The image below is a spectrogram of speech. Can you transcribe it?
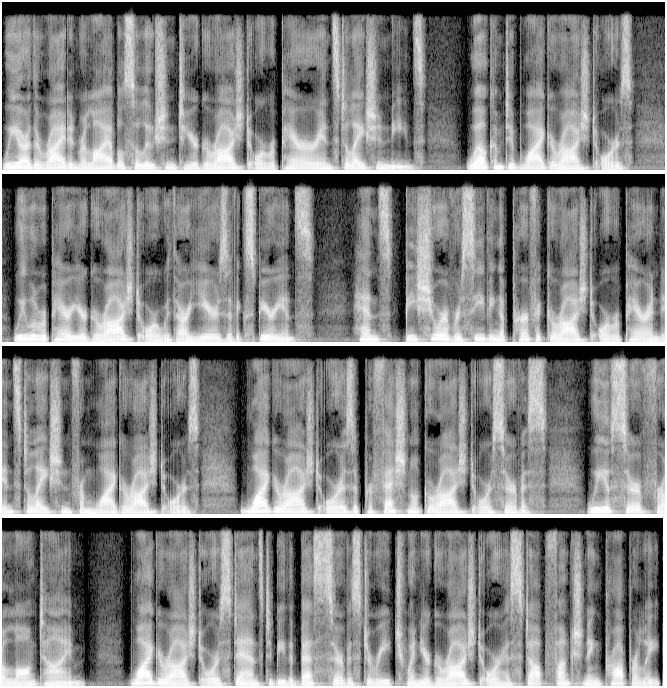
We are the right and reliable solution to your garage door repair or installation needs. Welcome to Y Garage Doors. We will repair your garage door with our years of experience. Hence, be sure of receiving a perfect garage door repair and installation from Y Garage Doors. Y Garage Door is a professional garage door service we have served for a long time. Y Garage Door stands to be the best service to reach when your garage door has stopped functioning properly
